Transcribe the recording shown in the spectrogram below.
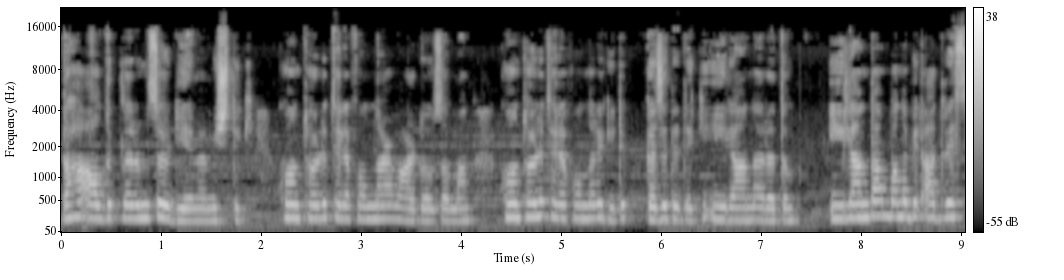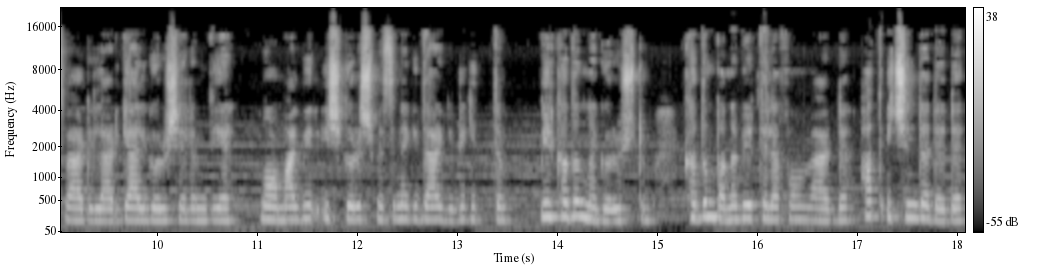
Daha aldıklarımızı ödeyememiştik. Kontörlü telefonlar vardı o zaman. Kontörlü telefonlara gidip gazetedeki ilanı aradım. İlandan bana bir adres verdiler gel görüşelim diye. Normal bir iş görüşmesine gider gibi gittim. Bir kadınla görüştüm. Kadın bana bir telefon verdi. Hat içinde dedi.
